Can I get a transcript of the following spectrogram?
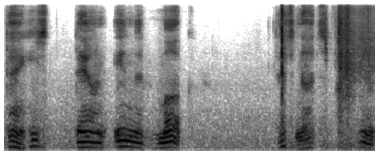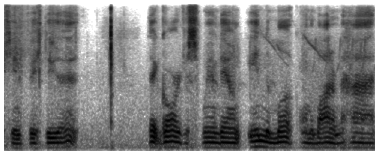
Dang, he's down in the muck. That's nuts. I've never seen a fish do that. That gar just swam down in the muck on the bottom to hide.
